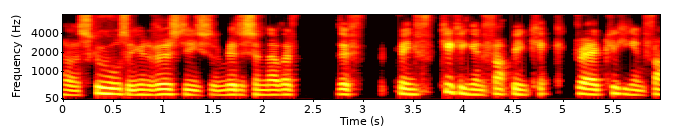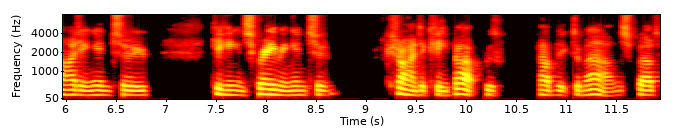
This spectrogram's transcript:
uh, schools or universities and medicine. Now they've they've been kicking and been kick, dragged kicking and fighting into kicking and screaming into trying to keep up with public demands, but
